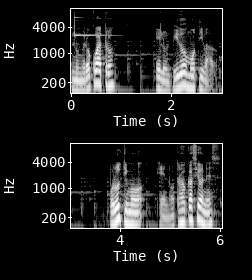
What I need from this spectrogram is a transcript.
Número 4. El olvido motivado. Por último, en otras ocasiones,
